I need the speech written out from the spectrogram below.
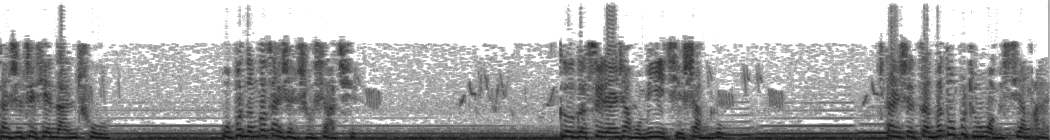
但是这些难处。我不能够再忍受下去。哥哥虽然让我们一起上路，但是怎么都不准我们相爱，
